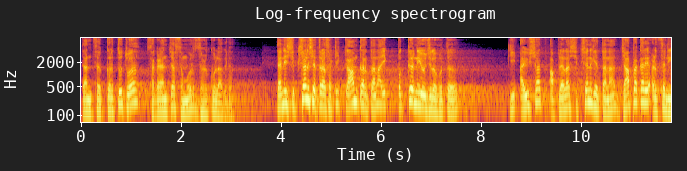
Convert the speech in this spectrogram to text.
त्यांचं कर्तृत्व सगळ्यांच्या समोर झळकू लागलं. त्यांनी शिक्षण क्षेत्रासाठी काम करताना एक पक्क नियोजलं होतं की आयुष्यात आपल्याला शिक्षण घेताना ज्या प्रकारे अडचणी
